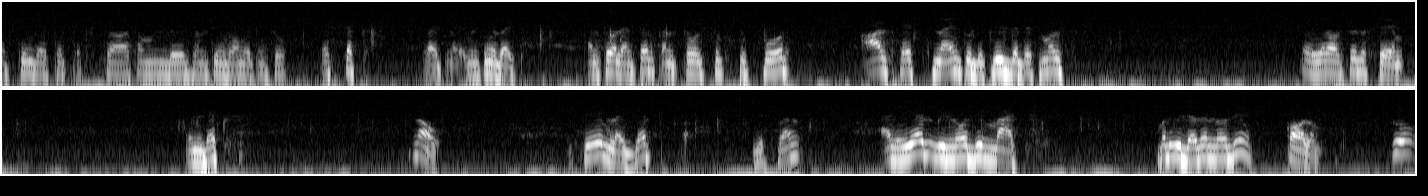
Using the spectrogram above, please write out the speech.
I think I kept extra some there something wrong I think so. Let's check. Right everything is right. Control enter control shift to 4 alt h9 to decrease the decimals. So here also the same. Index. Now same like that this one. And here we know the match. But we doesn't know the column. So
